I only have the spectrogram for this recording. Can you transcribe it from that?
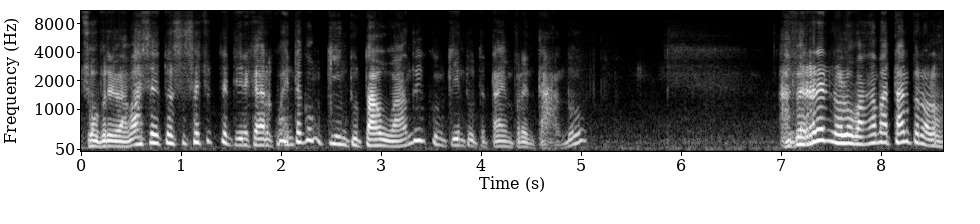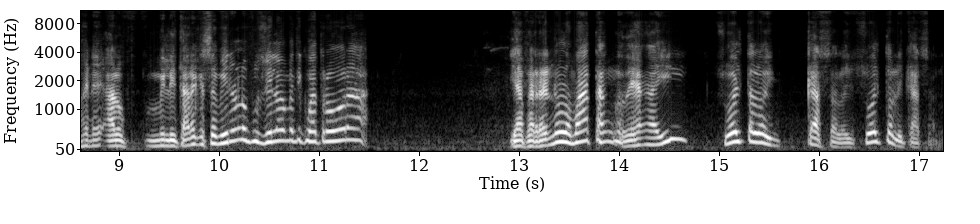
sobre la base de todos esos hechos, te tienes que dar cuenta con quién tú estás jugando y con quién tú te estás enfrentando. A Ferrer no lo van a matar, pero a los, militares que se vieron lo fusilan 24 horas. Y a Ferrer no lo matan, lo dejan ahí. Suéltalo y cásalo, y suéltalo y cásalo.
